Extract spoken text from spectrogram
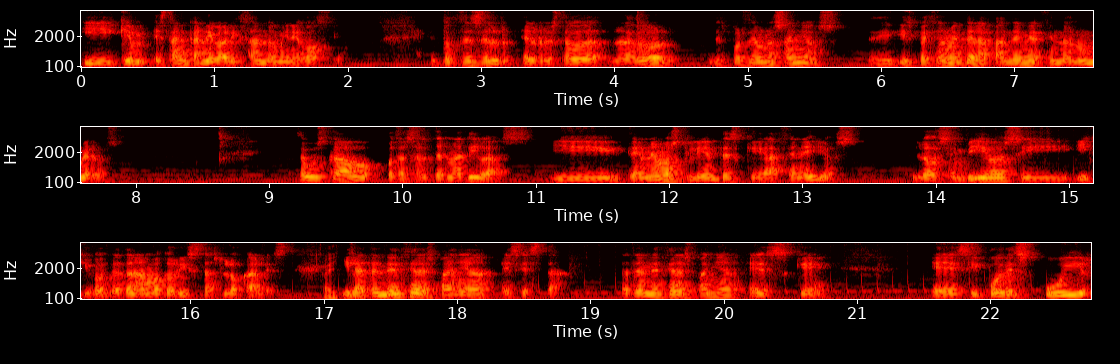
y que están canibalizando mi negocio. Entonces el, el restaurador, después de unos años, eh, y especialmente en la pandemia haciendo números, se ha buscado otras alternativas y tenemos clientes que hacen ellos los envíos y, y que contratan a motoristas locales. Y la tendencia en España es esta. La tendencia en España es que eh, si puedes huir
